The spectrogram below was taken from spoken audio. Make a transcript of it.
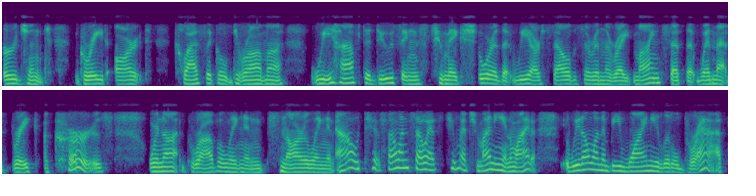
urgent, great art classical drama, we have to do things to make sure that we ourselves are in the right mindset that when that break occurs, we're not groveling and snarling and, oh, so and so has too much money and why? We don't want to be whiny little brats.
